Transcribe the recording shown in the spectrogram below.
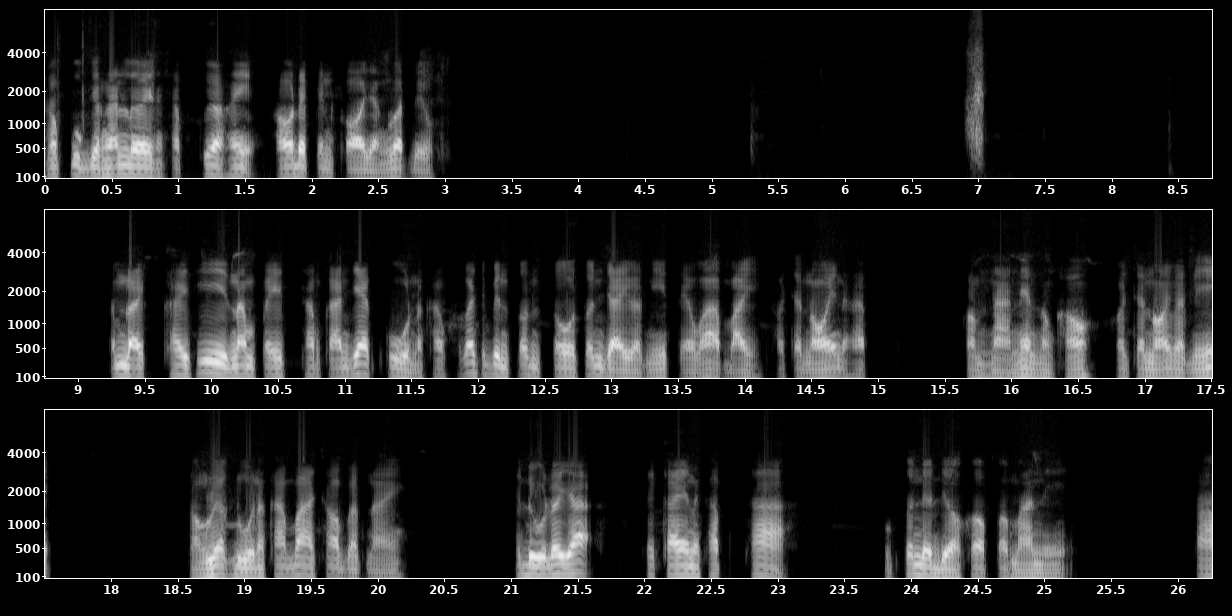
เขาปลูกอย่างนั้นเลยนะครับ เพื่อให้เขาได้เป็นกออย่างรวดเร็ว สำหรับใครที่นำไปทำการแยกปลูกนะครับเขาก็จะเป็นต้นโตต้นใหญ่แบบนี้ แต่ว่าใบเขาจะน้อยนะครับ ความหนาแน่นของเขาเขาจะน้อยแบบนี้ลองเลือกดูนะครับ ว่าชอบแบบไหนให้ดูระยะใกล้ๆนะครับ ถ้าปลูกต้นเดียวๆก็ประมาณนี้ถ้า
